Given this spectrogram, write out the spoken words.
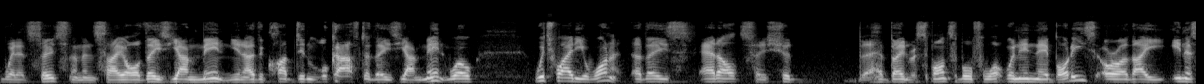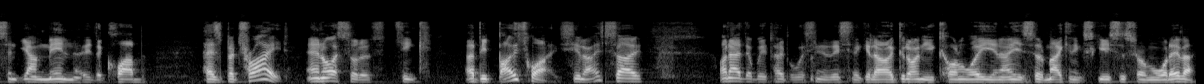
when it suits them and say, oh, these young men, you know, the club didn't look after these young men. Well, which way do you want it? Are these adults who should have been responsible for what went in their bodies, or are they innocent young men who the club has betrayed? And I sort of think a bit both ways, you know. So I know there'll be people listening to this and they go, oh, good on you, Connolly, you know, you're sort of making excuses from or whatever.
